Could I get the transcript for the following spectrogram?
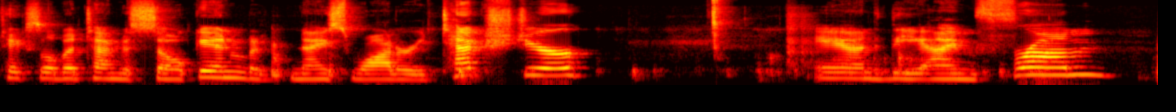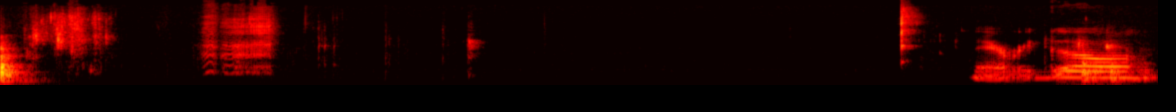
Takes a little bit of time to soak in, but nice watery texture. And the I'm From. There we go.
